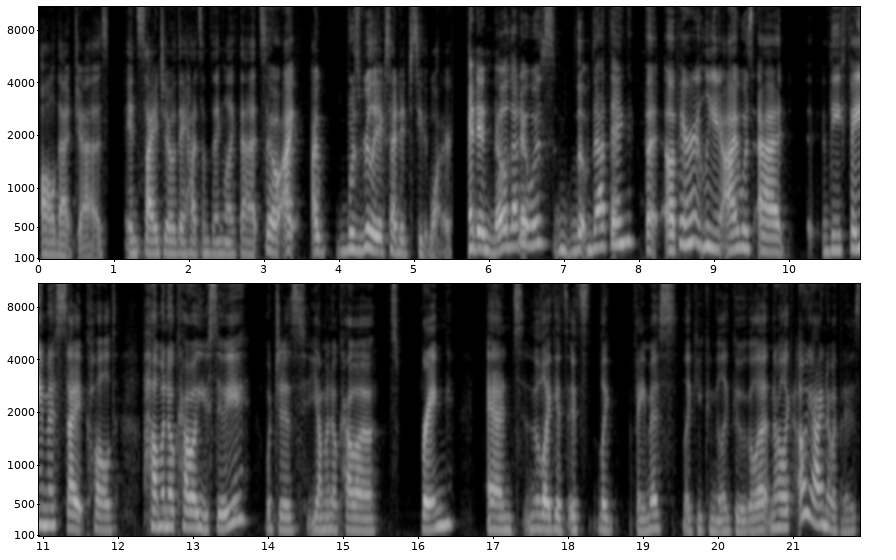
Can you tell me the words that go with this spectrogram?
all that jazz. In Saijo, they had something like that. So I, I was really excited to see the water. I didn't know that it was th- that thing, but apparently I was at the famous site called Hamanokawa Yusui, which is Yamanokawa Spring and like it's it's like famous like you can like google it and they're like oh yeah i know what that is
